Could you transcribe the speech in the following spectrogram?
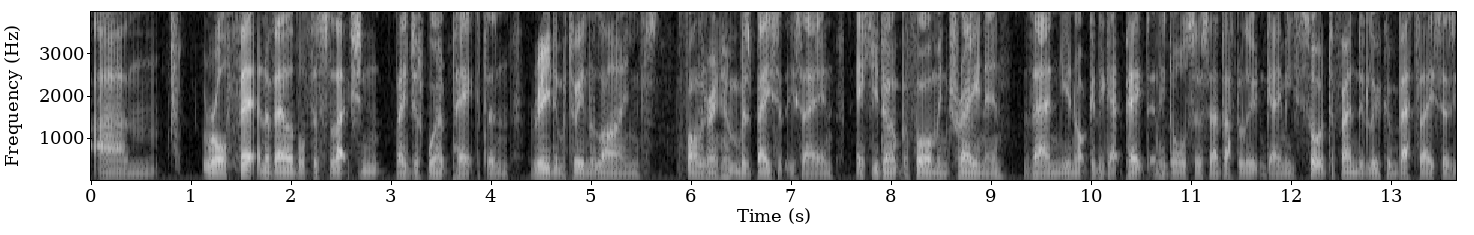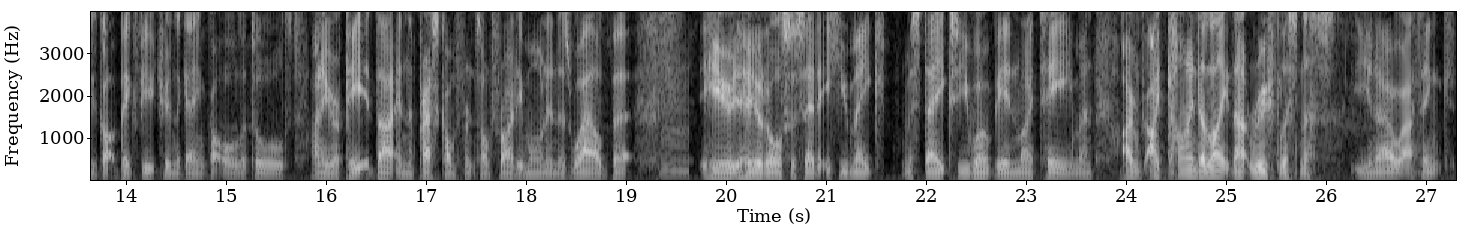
Um, were all fit and available for selection. They just weren't picked. And reading between the lines, Fotheringham was basically saying, if you don't perform in training, then you're not going to get picked. And he'd also said after the Luton game, he sort of defended Luke Mbete, says he's got a big future in the game, got all the tools, and he repeated that in the press conference on Friday morning as well. But mm. he he had also said, if you make mistakes, you won't be in my team. And I I kind of like that ruthlessness. You know, I think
